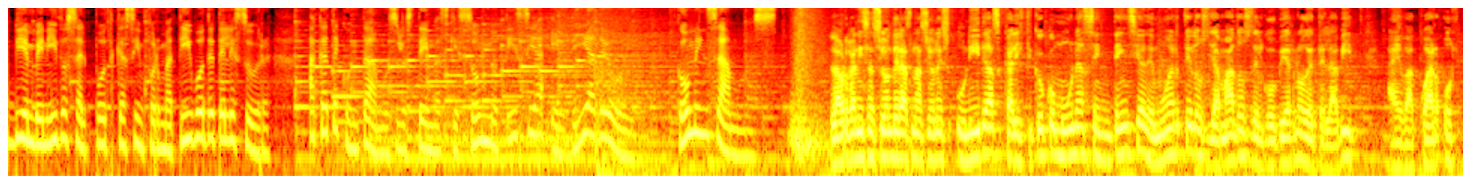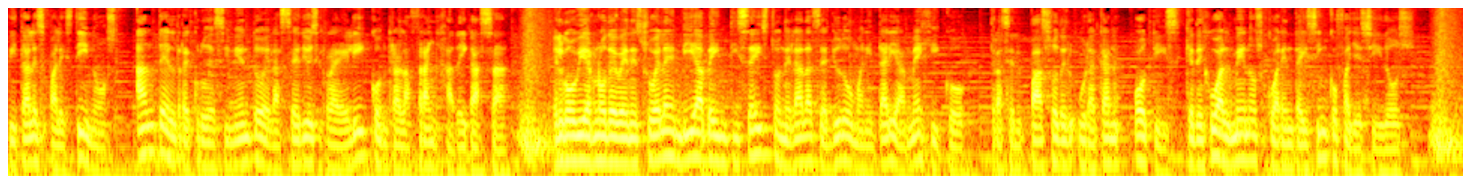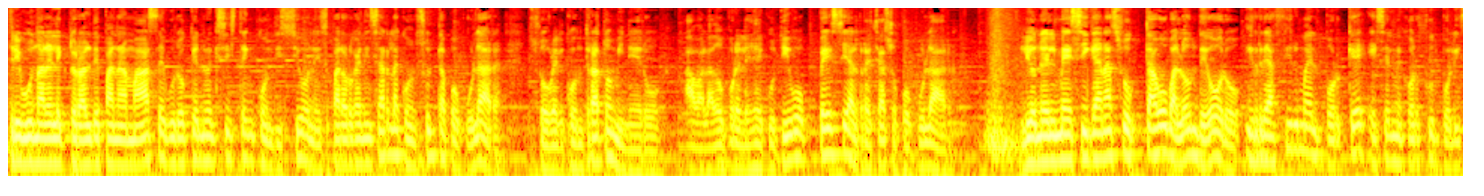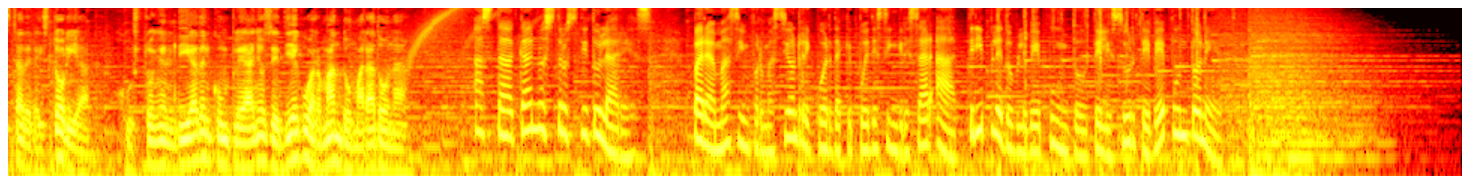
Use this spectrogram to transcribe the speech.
Bienvenidos al podcast informativo de Telesur. Acá te contamos los temas que son noticia el día de hoy. Comenzamos. La Organización de las Naciones Unidas calificó como una sentencia de muerte los llamados del gobierno de Tel Aviv a evacuar hospitales palestinos ante el recrudecimiento del asedio israelí contra la franja de Gaza. El gobierno de Venezuela envía 26 toneladas de ayuda humanitaria a México tras el paso del huracán Otis, que dejó al menos 45 fallecidos. Tribunal Electoral de Panamá aseguró que no existen condiciones para organizar la consulta popular sobre el contrato minero, avalado por el Ejecutivo pese al rechazo popular. Lionel Messi gana su octavo balón de oro y reafirma el por qué es el mejor futbolista de la historia, justo en el día del cumpleaños de Diego Armando Maradona. Hasta acá nuestros titulares. Para más información recuerda que puedes ingresar a www.telesurtv.net.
